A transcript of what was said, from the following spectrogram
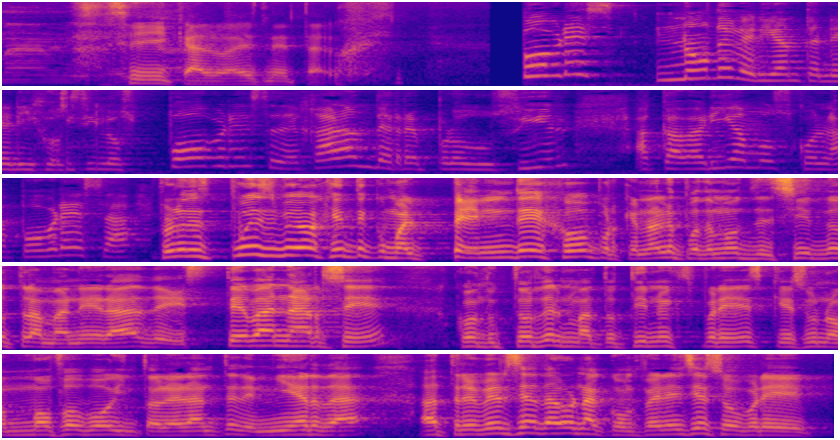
mami. Sí, Calva, es neta, güey. Pobres no deberían tener hijos. Y si los pobres se dejaran de reproducir, acabaríamos con la pobreza. Pero después veo a gente como el pendejo, porque no le podemos decir de otra manera, de Esteban Arce, conductor del Matutino Express, que es un homófobo intolerante de mierda, atreverse a dar una conferencia sobre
